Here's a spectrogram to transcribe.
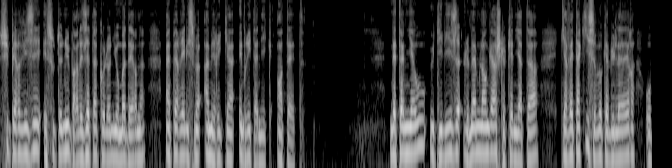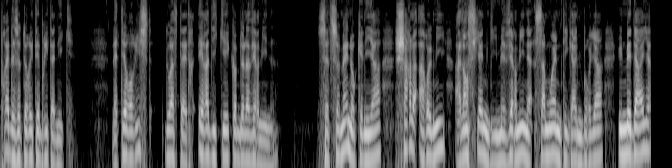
supervisée et soutenue par les États coloniaux modernes, impérialisme américain et britannique en tête. Netanyahou utilise le même langage que Kenyatta, qui avait acquis ce vocabulaire auprès des autorités britanniques. Les terroristes doivent être éradiqués comme de la vermine. Cette semaine, au Kenya, Charles a remis à l'ancienne vermine Samuel Ntigai une médaille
